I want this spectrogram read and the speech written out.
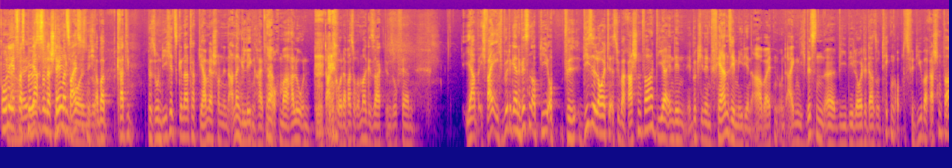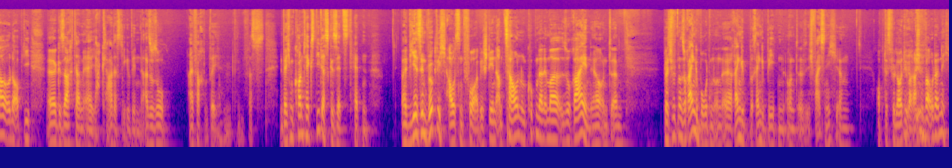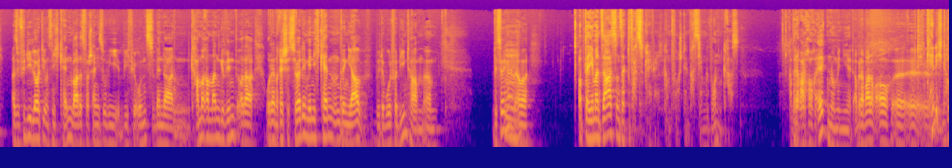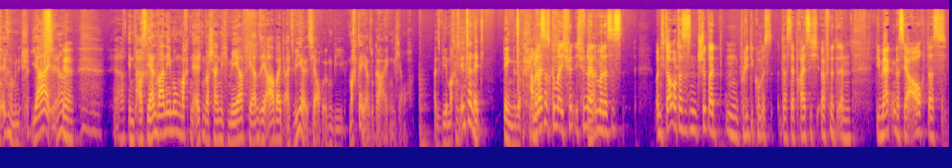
Ohne jetzt was Böses ja, unterstellen nee, man zu weiß es nicht, so. aber gerade die Personen, die ich jetzt genannt habe, die haben ja schon in anderen Gelegenheiten ja. auch mal Hallo und Danke oder was auch immer gesagt. Insofern, ja, ich weiß, ich würde gerne wissen, ob die, ob für diese Leute es überraschend war, die ja in den wirklich in den Fernsehmedien arbeiten und eigentlich wissen, äh, wie die Leute da so ticken, ob das für die überraschend war oder ob die äh, gesagt haben, äh, ja klar, dass die gewinnen. Also so einfach, was, in welchem Kontext die das gesetzt hätten. Weil wir sind wirklich außen vor. Wir stehen am Zaun und gucken dann immer so rein. Ja, und ähm, plötzlich wird man so reingeboten und äh, reinge reingebeten. Und äh, ich weiß nicht. Ähm, ob das für Leute überraschend war oder nicht. Also für die Leute, die uns nicht kennen, war das wahrscheinlich so wie, wie für uns, wenn da ein Kameramann gewinnt oder, oder ein Regisseur, den wir nicht kennen und denken, ja, wird er wohl verdient haben. Ähm, wisst ihr, mhm. aber ob da jemand saß und sagt, was, kann ich mir nicht kaum vorstellen, was, die haben gewonnen, krass. Aber da war doch auch Elton nominiert. Aber da war doch auch. Äh, Den kenne ich doch. Elton nominiert. Ja, ja. ja. ja. In, aus deren Wahrnehmung macht ein Elton wahrscheinlich mehr Fernseharbeit als wir. Ist ja auch irgendwie, macht er ja sogar eigentlich auch. Also wir machen Internet-Ding. So. Aber ich das weiß, ist, guck mal, ich finde ich find halt ja. halt immer, das ist. Und ich glaube auch, dass es ein Stück weit ein Politikum ist, dass der Preis sich öffnet. Ähm, die merken das ja auch, dass äh,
